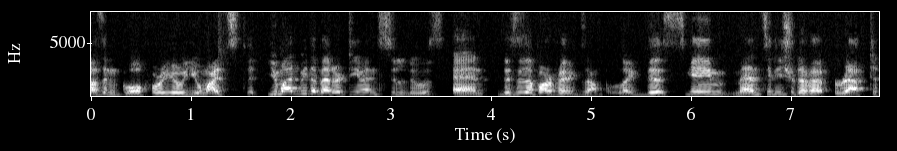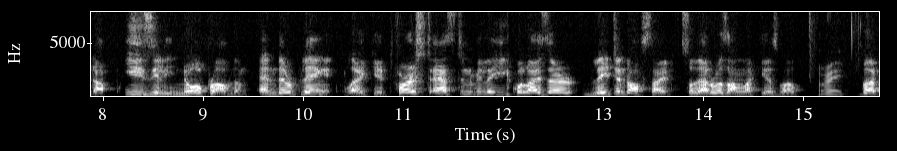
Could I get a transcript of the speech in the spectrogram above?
doesn't go for you you might st- you might be the better team and still lose and this is a perfect example like this game man city should have wrapped it up easily no problem and they were playing it like it first aston villa equalizer blatant offside so that was unlucky as well Right. but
